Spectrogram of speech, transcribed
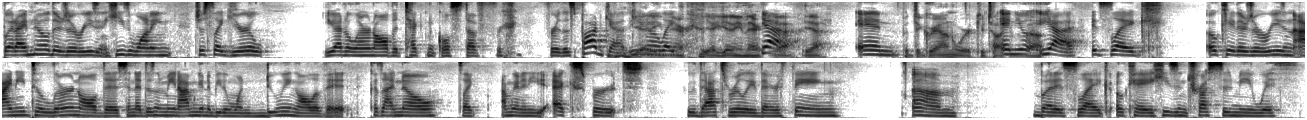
but i know there's a reason he's wanting just like you're you got to learn all the technical stuff for for this podcast you know like there. Yeah, getting there. Yeah. Yeah. Yeah. and But the groundwork you're talking and you about. yeah it's like okay there's a reason i need to learn all this and it doesn't mean i'm going to be the one doing all of it because i know it's like i'm going to need experts who that's really their thing um but it's like okay he's entrusted me with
